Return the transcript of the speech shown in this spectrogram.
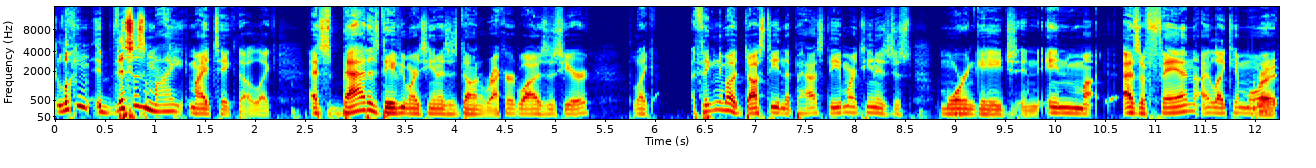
looking. This is my my take though. Like as bad as Davey Martinez has done record wise this year, like thinking about Dusty in the past, Dave Martinez is just more engaged in in my as a fan. I like him more, Right.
